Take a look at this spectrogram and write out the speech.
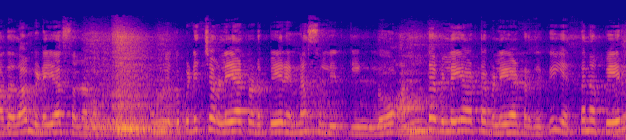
அதை தான் விடையாக சொல்லணும். உங்களுக்கு பிடிச்ச விளையாட்டோட பேர் என்ன சொல்லியிருக்கீங்களோ அந்த விளையாட்டை விளையாடுறதுக்கு எத்தனை பேர்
